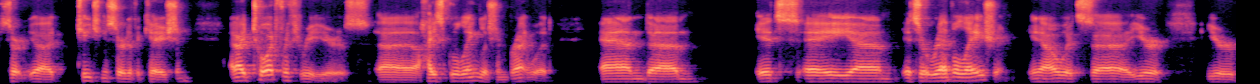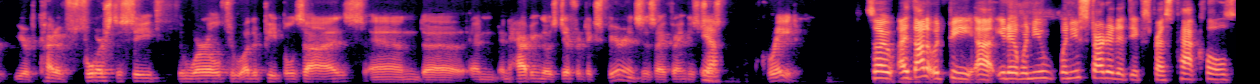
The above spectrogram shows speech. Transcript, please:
cert- uh, teaching certification. And I taught for three years, high school English in Brentwood. And um, it's a um, it's a revelation. You know, it's you're you're you're kind of forced to see the world through other people's eyes. And uh, and and having those different experiences i think is just yeah. great. So i thought it would be uh, you know when you when you started at the express pat coles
